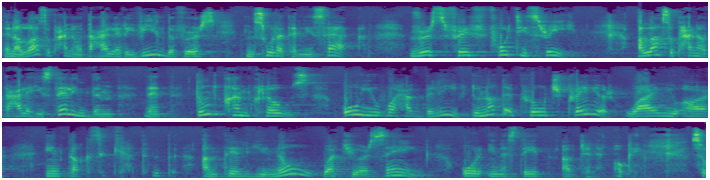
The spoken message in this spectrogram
Then Allah subhanahu wa ta'ala revealed the verse in Surah An-Nisa, verse 43. Allah subhanahu wa ta'ala He's telling them that don't come close. O you who have believed, do not approach prayer while you are intoxicated until you know what you are saying or in a state of janabah. Okay, so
